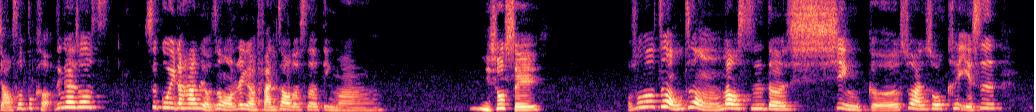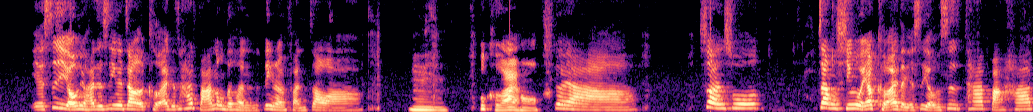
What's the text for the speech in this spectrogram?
角色不可，应该说是故意让他有这种令人烦躁的设定吗？你说谁？我说这种这种闹斯的性格，虽然说可以也是也是有女孩子是因为这样而可爱，可是他把他弄得很令人烦躁啊。嗯，不可爱哦。对啊，虽然说。这样行为要可爱的也是有，可是他把他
